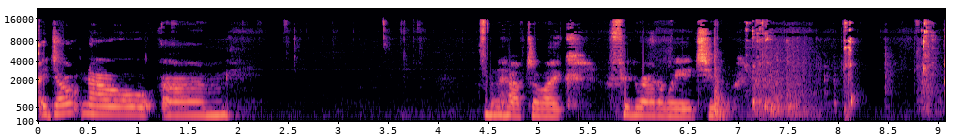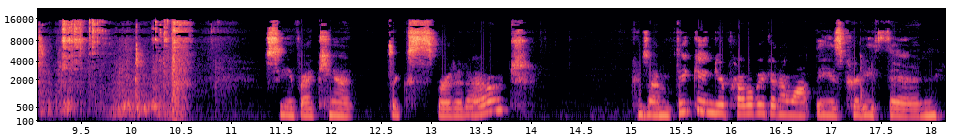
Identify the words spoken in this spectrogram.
I don't know, um, going to have to like figure out a way to see if I can't like spread it out because I'm thinking you're probably going to want these pretty thin.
